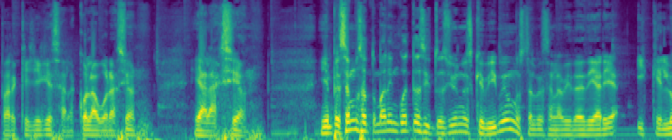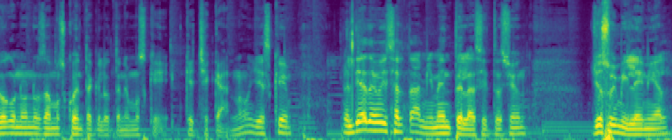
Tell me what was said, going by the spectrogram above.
para que llegues a la colaboración y a la acción. Y empecemos a tomar en cuenta situaciones que vivimos tal vez en la vida diaria y que luego no nos damos cuenta que lo tenemos que, que checar, ¿no? Y es que el día de hoy salta a mi mente la situación, yo soy millennial,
